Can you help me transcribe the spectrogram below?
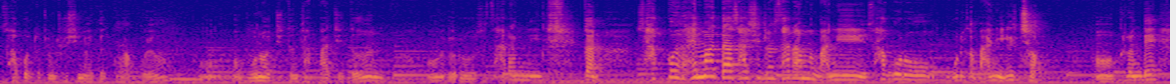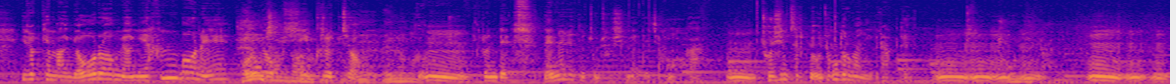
사고도 좀 조심해야 될 것 같고요. 어, 뭐 무너지든 자빠지든 어, 요런 사람이 그러니까 사건 해마다 사실은 사람은 많이 사고로 우리가 많이 잃죠. 어 그런데 이렇게 막 여러 명이 한 번에 대형 참사는 그렇죠. 또, 네, 매년은 음 그런데 내년에도 좀 조심해야 되지 않을까. 음 조심스럽게 요 정도로만 얘기를 할게. 음음음 좋은 음 일이 아니에요. 음 음 음.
